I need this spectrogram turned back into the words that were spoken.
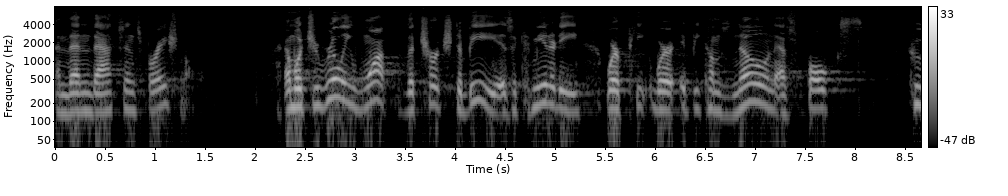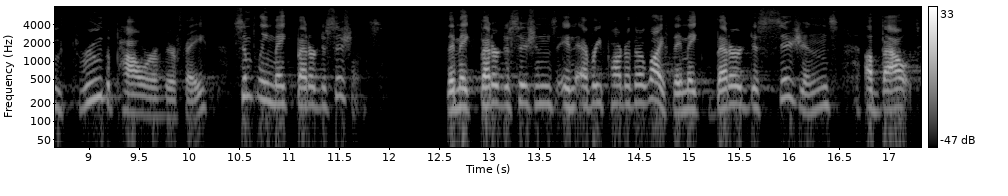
And then that's inspirational. And what you really want the church to be is a community where, pe- where it becomes known as folks who, through the power of their faith, simply make better decisions. They make better decisions in every part of their life. They make better decisions about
